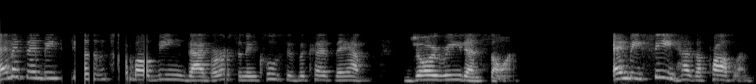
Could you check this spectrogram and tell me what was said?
MSNBC doesn't talk about being diverse and inclusive because they have Joy Reid, and so on. NBC has a problem.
